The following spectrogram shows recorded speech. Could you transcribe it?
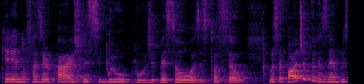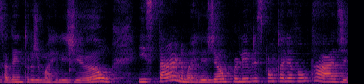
querendo fazer parte desse grupo de pessoas, situação? Você pode, por exemplo, estar dentro de uma religião e estar numa religião por livre e espontânea vontade,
